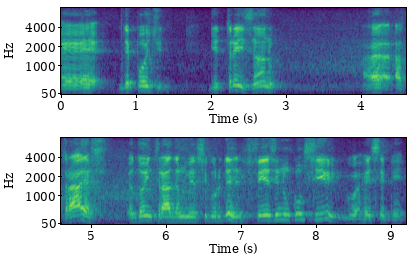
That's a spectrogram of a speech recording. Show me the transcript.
é, depois de, de três anos a, atrás, eu dou entrada no meu seguro de defesa e não consigo receber.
